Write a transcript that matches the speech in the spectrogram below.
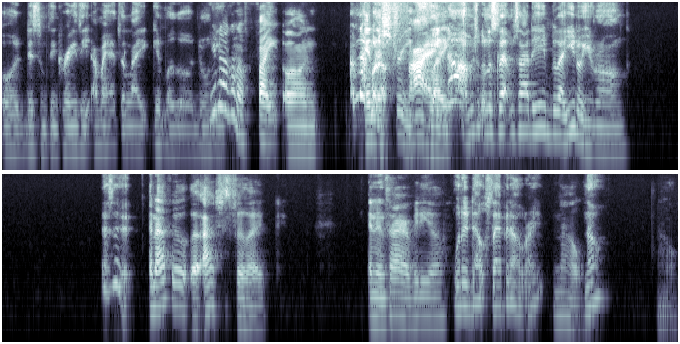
or did something crazy, I might have to like give him a little. doing You're not gonna fight on I'm not in the gonna streets, fight. like- no, I'm just gonna slap him side the head and be like, you know, you're wrong. That's it. And I feel, uh, I just feel like an entire video. When doubt, slap it out, right? No, No. no.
